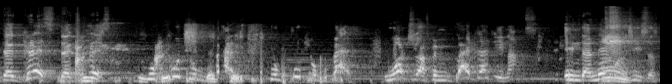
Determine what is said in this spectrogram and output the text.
the grace, the grace to put to bed, to put to bed what you have embedded in us. In the name mm. of Jesus.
